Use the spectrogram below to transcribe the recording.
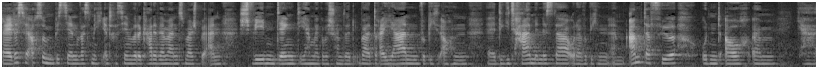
Ja, weil das wäre auch so ein bisschen, was mich interessieren würde, gerade wenn man zum Beispiel an Schweden denkt, die haben ja, glaube ich, schon seit über drei Jahren wirklich auch einen äh, Digitalminister oder wirklich ein ähm, Amt dafür und auch ähm, ja,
